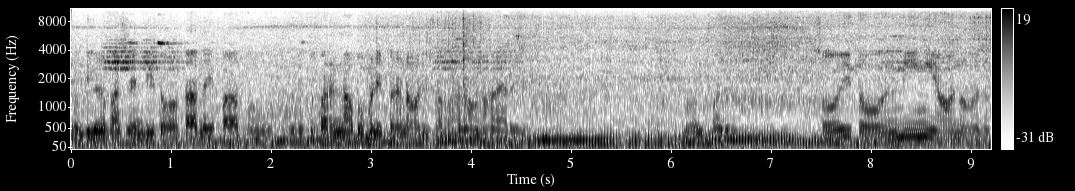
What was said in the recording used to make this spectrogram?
So hindi ko napansin, dito ako tanay patong. Dito pa rin ako, bumalik pa rin ako dito sa kasan ako ng hiring. Mahal pa na. So ito, humingi ako ng ano,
